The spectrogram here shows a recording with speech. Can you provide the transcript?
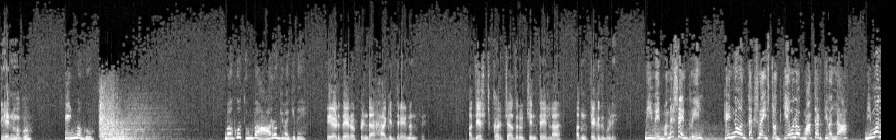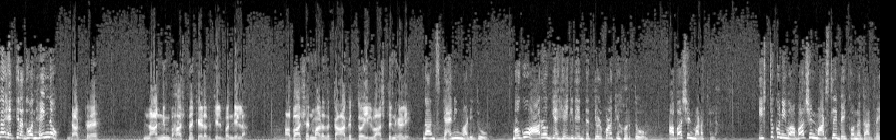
ಏನ್ ಮಗು? ಹೆಣ್ಮಗು. ಮಗು ತುಂಬಾ ಆರೋಗ್ಯವಾಗಿದೆ. ಬೇಡದೇ ಇರೋ ಪಿಂಡ ಹಾಗಿದ್ರೇನಂತೆ ಅದೆಷ್ಟು ಖರ್ಚಾದರೂ ಚಿಂತೆ ಇಲ್ಲ ಅದನ್ನ ತೆಗೆದು ಬಿಡಿ ನೀವೇನ್ ಮನುಷ್ಯೇನ್ರಿ ಹೆಣ್ಣು ಅಂದ ತಕ್ಷಣ ಇಷ್ಟೊಂದು ಕೇವಲವಾಗಿ ಮಾತಾಡ್ತಿರಲ್ಲ? ನಿಮ್ಮನ್ನು ಹೆತ್ತಿರೋದು ಒಂದ್ ಹೆಣ್ಣು. ಡಾಕ್ಟ್ರೆ ನಾನ್ ನಿಮ್ ಭಾಷಣ ಕೇಳೋದಕ್ಕೆ ಇಲ್ಲಿ ಬಂದಿಲ್ಲ. ಅಭಾಷಣ ಮಾಡೋದಕ್ಕೆ ಆಗುತ್ತೋ ಇಲ್ವಾ ಅಷ್ಟನ್ನು ಹೇಳಿ. ನಾನ್ ಸ್ಕ್ಯಾನಿಂಗ್ ಮಾಡಿದ್ದು. ಮಗು ಆರೋಗ್ಯ ಹೇಗಿದೆ ಅಂತ ತಿಳ್ಕೊಳಕ್ಕೆ ಹೊರತು ಅಭಾಷಣ ಮಾಡಕ್ಕಲ್ಲ. ಇಷ್ಟಕ್ಕೂ ನೀವು ಅಭಾಷಣ ಮಾಡಿಸ್ಲೇಬೇಕು ಅನ್ನೋದಾದ್ರೆ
